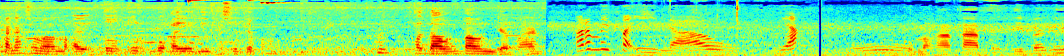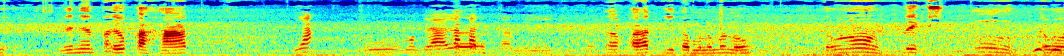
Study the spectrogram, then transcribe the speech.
Kana sumama kayo. Tutur ko kayo dito sa Japan. Sa downtown Japan. Parang may pailaw. Yak. Kung makakape, di ba? ganyan- tayo kahat. Yak. Oo, maglalakad kami. Kahat, kita mo naman oh. Ito mo, next. Mm, ito mo.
